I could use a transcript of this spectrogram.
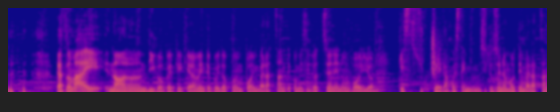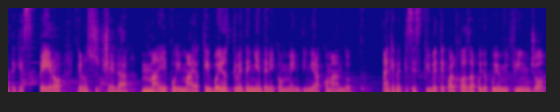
Casomai, no, no, non dico perché chiaramente poi dopo è un po' imbarazzante come situazione. Non voglio che succeda questa situazione molto imbarazzante che spero che non succeda mai e poi mai. Ok, voi non scrivete niente nei commenti, mi raccomando. Anche perché se scrivete qualcosa poi dopo io mi cringio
